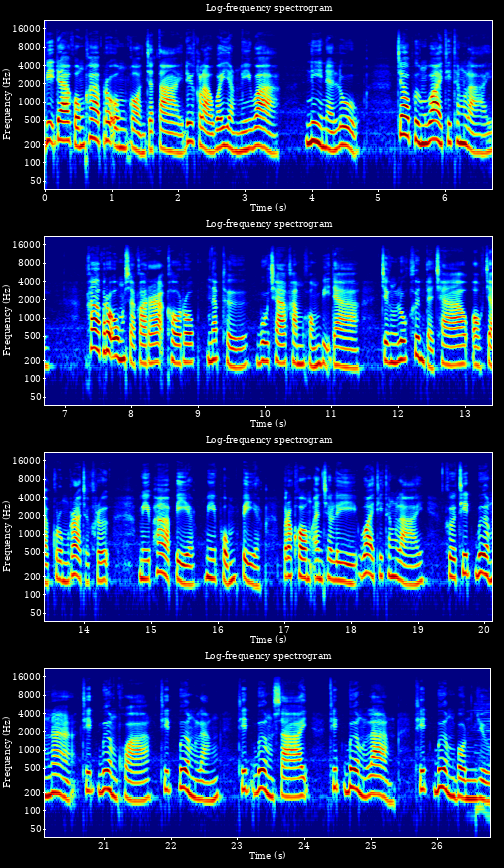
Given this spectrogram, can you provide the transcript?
บิดาของข้าพระองค์ก่อนจะตายได้กล่าวไว้อย่างนี้ว่า นี่แน่ลูก เจ้าพึงไหว้ที่ทั้งหลาย ข้าพระองค์สักการะเคารพ นับถือ บูชาคำของบิดาจึงลุกขึ้นแต่เช้าออกจากกรุงราชครึมีผ้าเปียก มีผมเปียก ประคองอัญชลีไหว้ที่ทั้งหลาย คือทิศเบื้องหน้า ทิศเบื้องขวา ทิศเบื้องหลัง ทิศเบื้องซ้าย ทิศเบื้องล่าง ทิศเบื้องบนอยู่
